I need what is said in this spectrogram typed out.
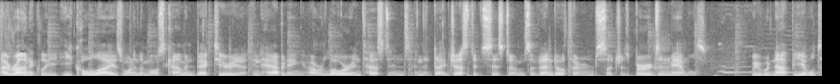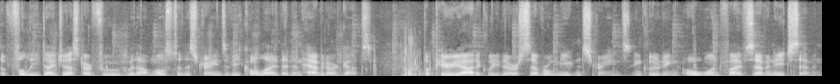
Ironically, E. coli is one of the most common bacteria inhabiting our lower intestines and the digestive systems of endotherms such as birds and mammals. We would not be able to fully digest our food without most of the strains of E. coli that inhabit our guts. But periodically there are several mutant strains, including O157H7,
